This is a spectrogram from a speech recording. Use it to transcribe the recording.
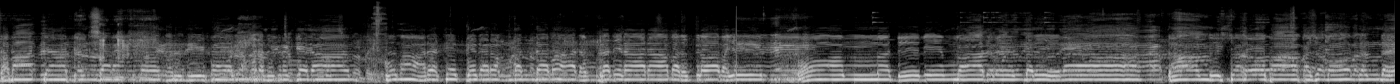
समाद्याभ्यन्तरं कुमारचित्यधरं वन्दमानं प्रतिनारा ॐ देवीं वादमेन्ददेवा तां विश्वरूपा पशवो वदन्ते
